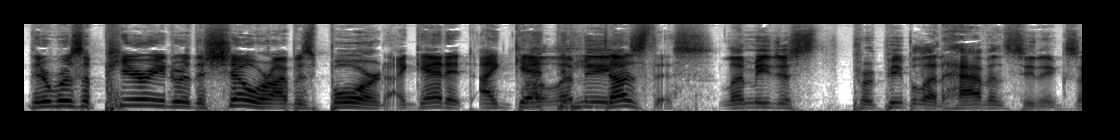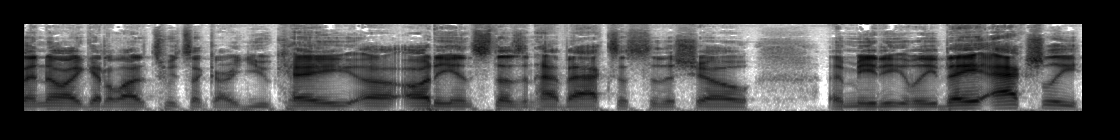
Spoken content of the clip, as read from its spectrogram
There was a period of the show where I was bored. I get it. I get Well, that let he me- does this. Let me just for people that haven't seen it, because I know I get a lot of tweets like our UK uh, audience doesn't have access to the show immediately. They actually.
